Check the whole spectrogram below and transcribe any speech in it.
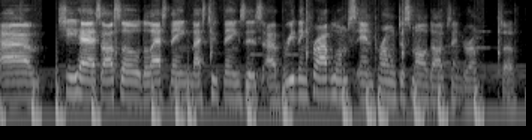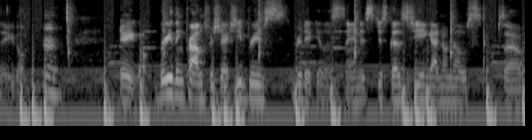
Um, she has also the last thing, last two things is uh, breathing problems and prone to small dog syndrome. So there you go. Hmm. There you go. Breathing problems for sure. She breathes ridiculous, and it's just because she ain't got no nose. So,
